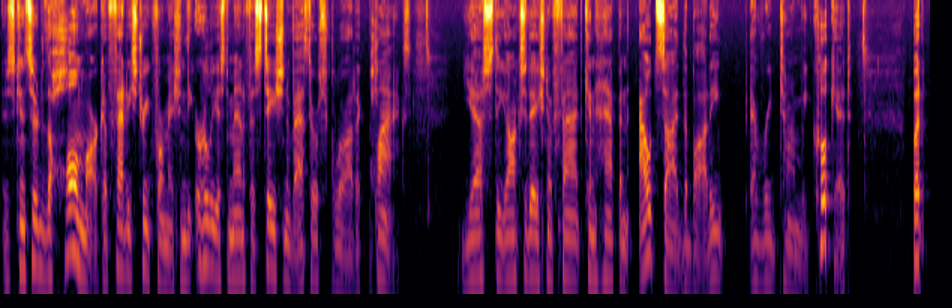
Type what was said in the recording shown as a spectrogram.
is considered the hallmark of fatty streak formation, the earliest manifestation of atherosclerotic plaques. Yes, the oxidation of fat can happen outside the body every time we cook it, but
